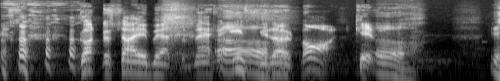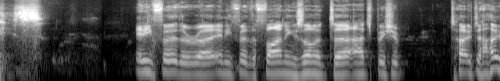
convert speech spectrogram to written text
has got to say about the matter, if you don't mind, Kevin? Oh, yes. Any further uh, any further findings on it, uh, Archbishop Toto?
